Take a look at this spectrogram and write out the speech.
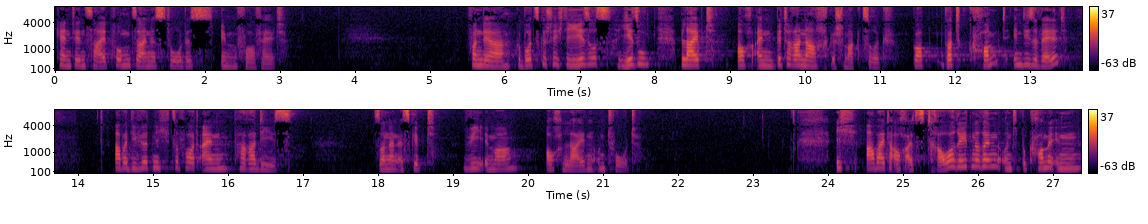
kennt den Zeitpunkt seines Todes im Vorfeld. Von der Geburtsgeschichte Jesus, Jesu bleibt auch ein bitterer Nachgeschmack zurück. Gott, Gott kommt in diese Welt, aber die wird nicht sofort ein Paradies, sondern es gibt wie immer auch Leiden und Tod. Ich arbeite auch als Trauerrednerin und bekomme in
